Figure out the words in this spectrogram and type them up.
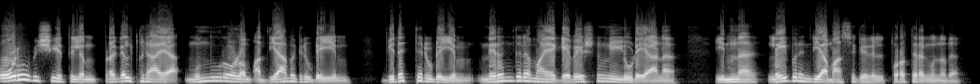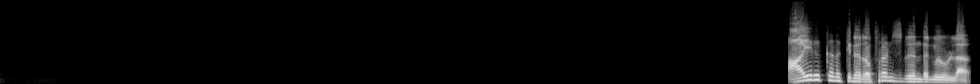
ഓരോ വിഷയത്തിലും പ്രഗത്ഭരായ മുന്നൂറോളം അധ്യാപകരുടെയും വിദഗ്ധരുടെയും നിരന്തരമായ ഗവേഷണങ്ങളിലൂടെയാണ് ഇന്ന് ലേബർ ഇന്ത്യ മാസികകൾ പുറത്തിറങ്ങുന്നത്. ആയിരക്കണക്കിന് റഫറൻസ് ഗ്രന്ഥങ്ങളുള്ള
